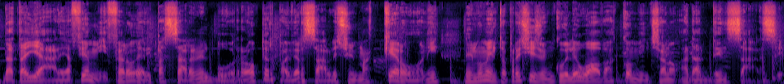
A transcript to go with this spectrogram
da tagliare a fiammifero e ripassare nel burro per poi versarli sui maccheroni nel momento preciso in cui le uova cominciano ad addensarsi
